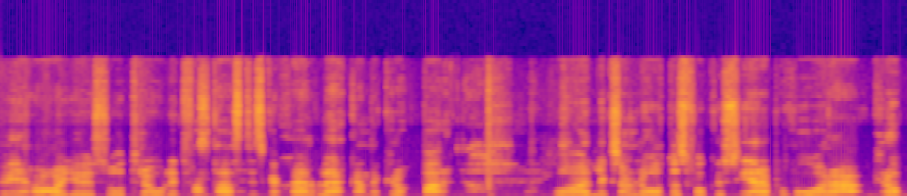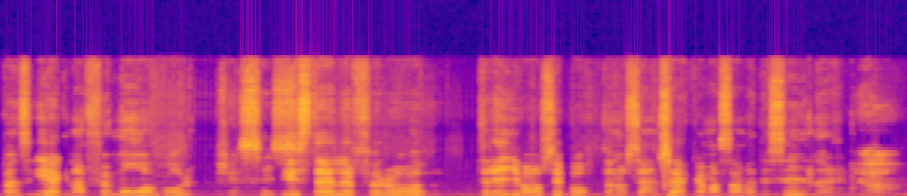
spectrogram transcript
vi har ju så otroligt fantastiska självläkande kroppar. Ja. Och liksom låt oss fokusera på våra, kroppens egna förmågor. Precis. Istället för att driva oss i botten och sen käka massa mediciner. Ja,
